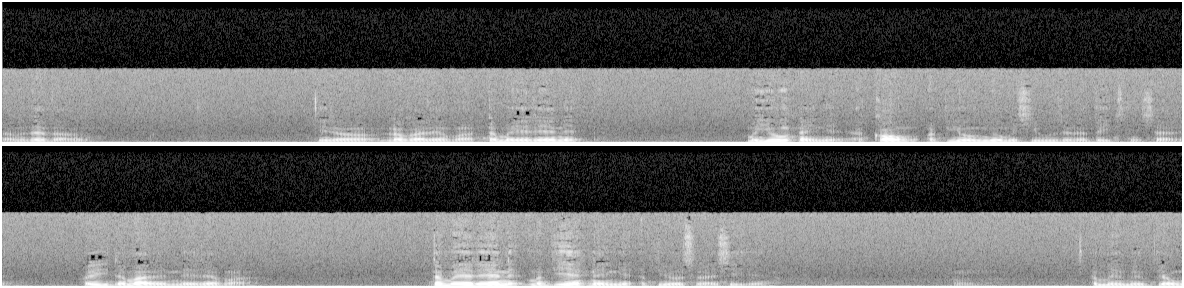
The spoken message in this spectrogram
တာမသက်တာဘူးဒီတော့လောကထဲမှာတမေတဲ့နဲ့မယိုးနိုင်တဲ့အကောင်းအပြုံမျိုးမရှိဘူးဆိုတာသိထင်ရှားတယ်။အဲဒီဓမ္မရဲ့နယ်ထဲမှာတမေတဲ့နဲ့မပြည့်နိုင်တဲ့အပြုံဆိုတာရှိတယ်။အမေမေပြောင်း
